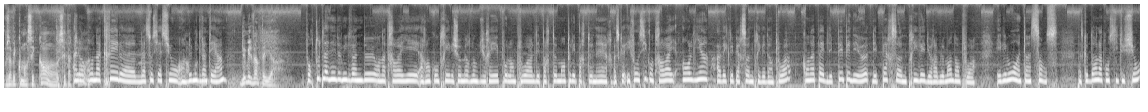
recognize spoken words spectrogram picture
Vous avez commencé quand euh, cette action Alors on a créé l'association en 2021. 2021 pour toute l'année 2022, on a travaillé à rencontrer les chômeurs de longue durée, Pôle emploi, le département, tous les partenaires. Parce qu'il faut aussi qu'on travaille en lien avec les personnes privées d'emploi, qu'on appelle les PPDE, les personnes privées durablement d'emploi. Et les mots ont un sens. Parce que dans la Constitution,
